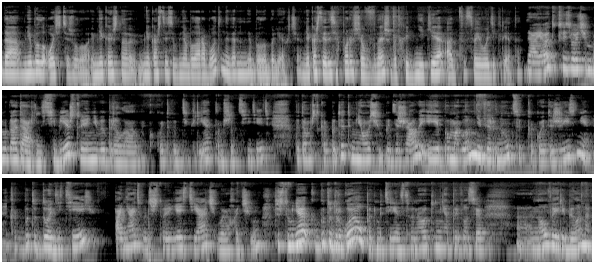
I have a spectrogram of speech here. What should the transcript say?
Да, мне было очень тяжело. И мне, конечно, мне кажется, если бы у меня была работа, наверное, мне было бы легче. Мне кажется, я до сих пор еще, знаешь, в отходнике от своего декрета. Да, я вот, кстати, очень благодарна себе, что я не выбрала какой-то вот декрет, там что-то сидеть, потому что как будто это меня очень поддержало и помогло мне вернуться к какой-то жизни, как будто до детей, понять, вот, что есть я, чего я хочу. Потому что у меня как будто другой опыт материнства, но вот у меня появился э, новый ребенок,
